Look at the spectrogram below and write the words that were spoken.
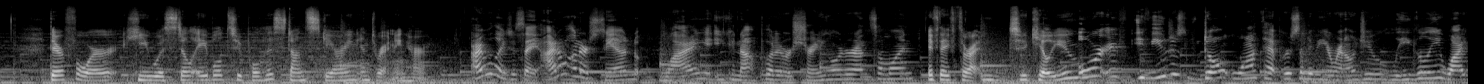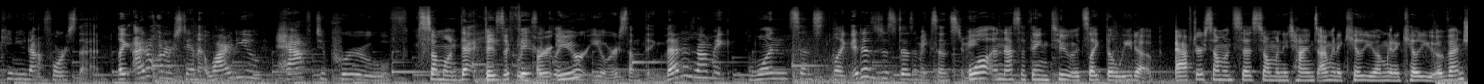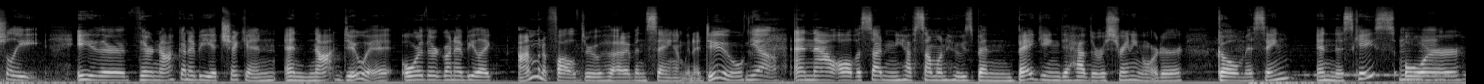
Therefore, he was still able to pull his stunts, scaring and threatening her. I would like to say I don't understand why you cannot put a restraining order on someone, If they threatened to kill you, or if if you just don't want that person to be around you legally, why can you not force that? Like I don't understand that. Why do you have to prove someone that he physically, hurt you. hurt you or something? That does not make one sense. Like it does, just doesn't make sense to me. Well, and that's the thing too. It's like the lead up. After someone says so many times, "I'm going to kill you," "I'm going to kill you," eventually, either they're not going to be a chicken and not do it, or they're going to be like, "I'm going to follow through with what I've been saying I'm going to do." Yeah. And now all of a sudden, you have someone who's been begging to have the restraining order go missing in this case, mm-hmm. or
